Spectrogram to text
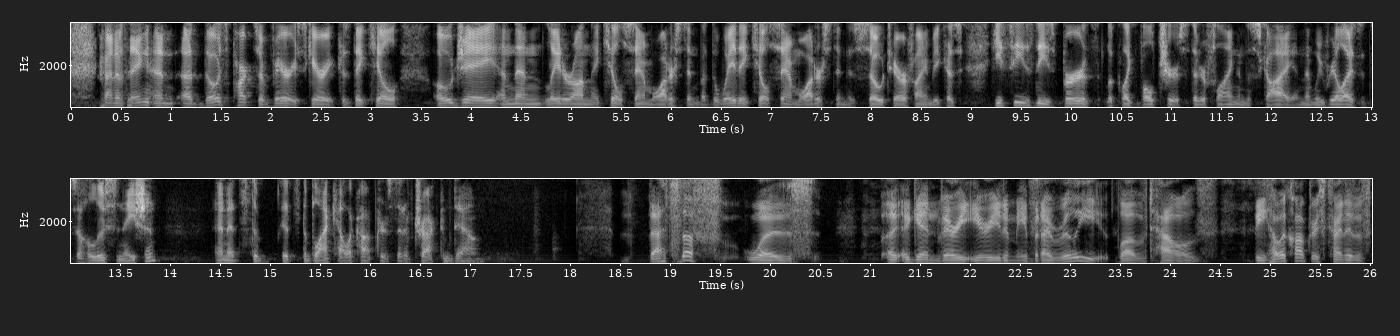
kind of thing. And uh, those parts are very scary because they kill OJ, and then later on they kill Sam Waterston. But the way they kill Sam Waterston is so terrifying because he sees these birds that look like vultures that are flying in the sky, and then we realize it's a hallucination and it's the it's the black helicopters that have tracked him down. That stuff was again very eerie to me, but I really loved how the helicopters kind of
